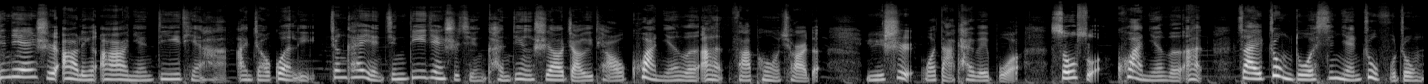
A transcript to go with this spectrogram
今天是二零二二年第一天哈，按照惯例，睁开眼睛第一件事情肯定是要找一条跨年文案发朋友圈的。于是我打开微博，搜索跨年文案，在众多新年祝福中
